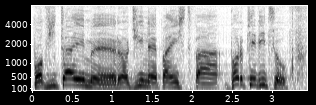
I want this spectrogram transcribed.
Powitajmy rodzinę państwa Borkiewiczów.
